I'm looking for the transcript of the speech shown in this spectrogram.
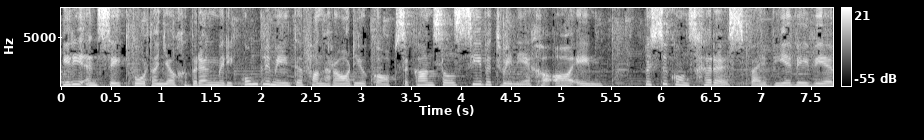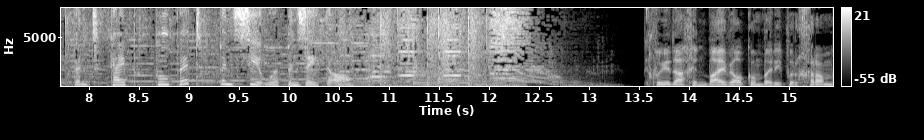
Hierdie inset word aan jou gebring met die komplimente van Radio Kaapse Kansel 729 AM. Besoek ons gerus by www.cape pulpit.co.za. Goeiedag en baie welkom by die program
